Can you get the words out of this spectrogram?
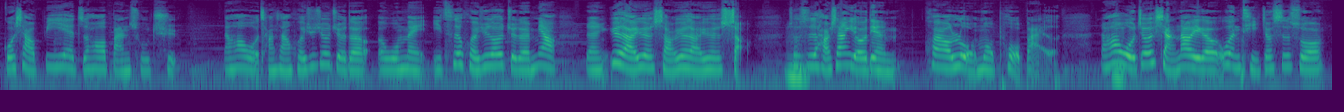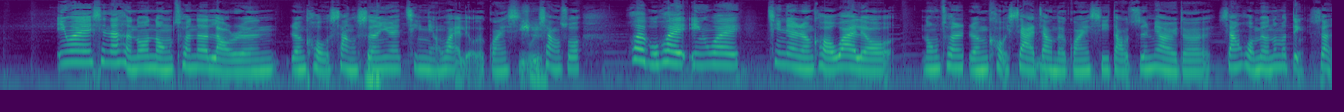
国小毕业之后搬出去，然后我常常回去就觉得，呃，我每一次回去都觉得庙人越来越少，越来越少，就是好像有点快要落寞破败了。然后我就想到一个问题，就是说，因为现在很多农村的老人人口上升，因为青年外流的关系，我就想说。会不会因为青年人口外流、农村人口下降的关系，导致庙宇的香火没有那么鼎盛？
